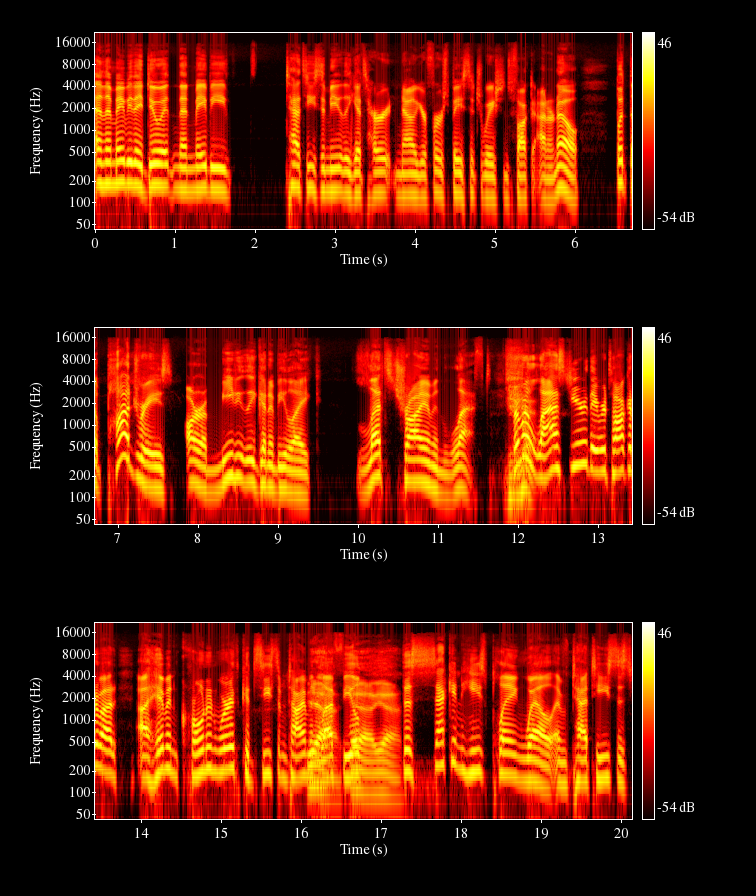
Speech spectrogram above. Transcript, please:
And then maybe they do it, and then maybe Tatis immediately gets hurt, and now your first base situation's fucked. I don't know. But the Padres are immediately going to be like, let's try him in left. Remember last year they were talking about uh, him and Cronenworth could see some time in left field. Yeah, yeah. The second he's playing well and Tatis is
